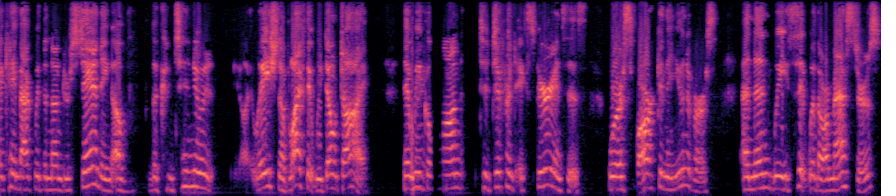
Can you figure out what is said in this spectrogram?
I came back with an understanding of the continuation of life that we don't die, that we go on to different experiences. We're a spark in the universe, and then we sit with our masters,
